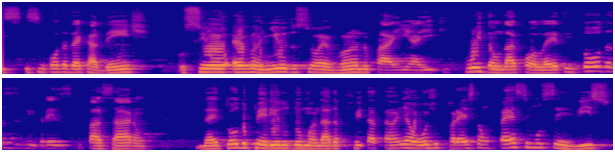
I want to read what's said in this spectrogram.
se encontra decadente. O senhor Evanildo, o senhor Evandro Paim aí, que cuidam da coleta em todas as empresas que passaram né, todo o período do mandato da prefeita Tânia, hoje prestam um péssimo serviço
